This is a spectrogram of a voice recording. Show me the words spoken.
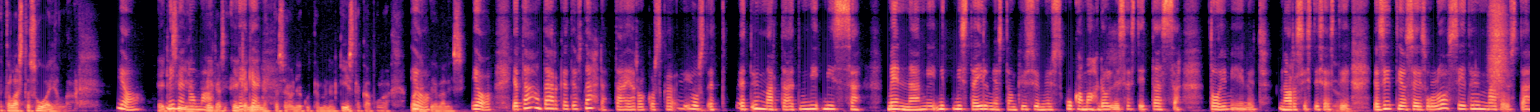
että lasta suojellaan. Joo, eikä nimenomaan. Siihen, eikä, eikä, eikä niin, että se on joku tämmöinen kiistakapula vanhempien välissä. Joo, ja tämä on tärkeää, jos nähdä tämä ero, koska just, että et ymmärtää, että mi, missä mennään, mi, mistä ilmiöstä on kysymys, kuka mahdollisesti tässä toimii nyt narsistisesti. Joo. Ja sitten jos ei sulla ole siitä ymmärrystä,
